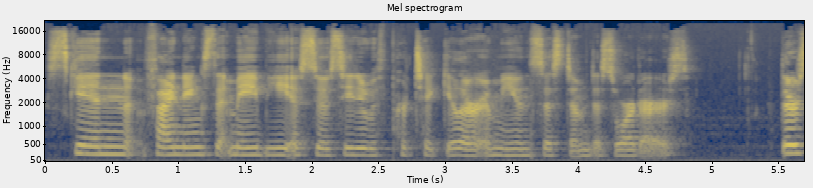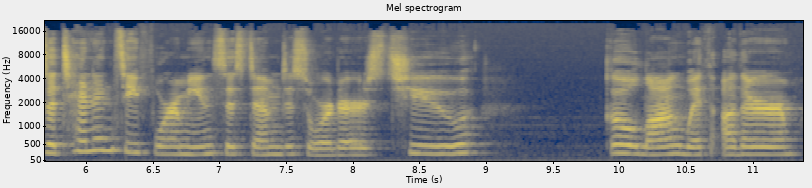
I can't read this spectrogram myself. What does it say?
skin findings that may be associated with particular immune system disorders? There's a tendency for immune system disorders to go along with other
